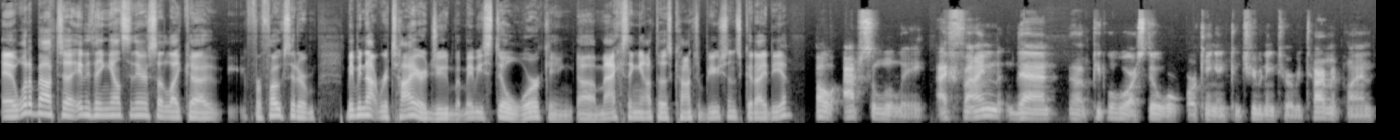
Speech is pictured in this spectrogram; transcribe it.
And what about uh, anything else in there? So, like uh, for folks that are maybe not retired, Jude, but maybe still working, uh, maxing out those contributions, good idea? Oh, absolutely. I find that uh, people who are still working and contributing to a retirement plan,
